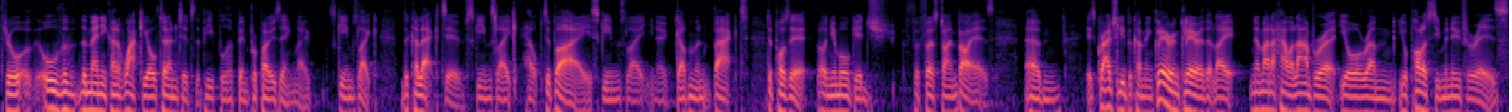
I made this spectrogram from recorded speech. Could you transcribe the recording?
through all the the many kind of wacky alternatives that people have been proposing, like schemes like the collective, schemes like help to buy, schemes like you know government backed deposit on your mortgage for first time buyers. Um, it's gradually becoming clearer and clearer that like no matter how elaborate your um, your policy maneuver is,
